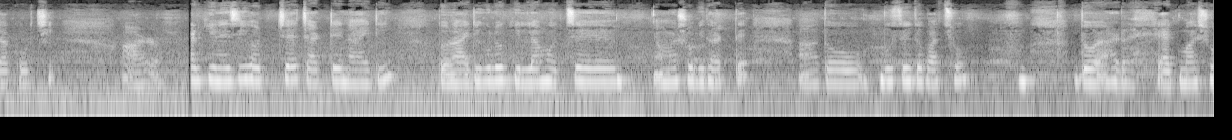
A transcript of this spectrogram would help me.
যা করছি। আর আর কিনেছি হচ্ছে চারটে নাইটি। তো নাইটিগুলো কিনলাম হচ্ছে আমার সুবিধার্থে। তো বুঝতেই তো পারছ। তো আর এক মাসও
